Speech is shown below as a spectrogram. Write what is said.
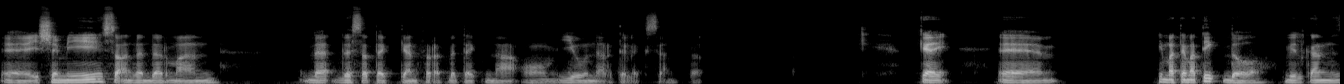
Eh, I kemi så använder man dessa tecken för att beteckna om joner till exempel. Okej. Okay. Eh, i matematik då, vilken,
